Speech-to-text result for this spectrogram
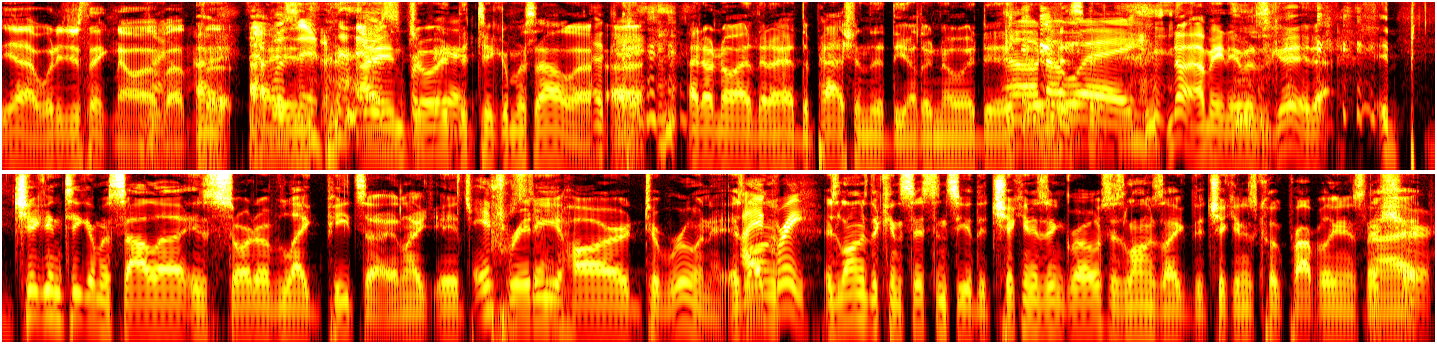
Yeah. What did you think, Noah, about I, the? That I, was it. I I was enjoyed prepared. the tikka masala. Okay. Uh, I don't know that I had the passion that the other Noah did. Oh, no way. no, I mean it was good. It, chicken tikka masala is sort of like pizza, and like it's pretty hard to ruin it. As I long agree. As long as the consistency of the chicken isn't gross, as long as like the chicken is cooked properly and it's For not sure.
